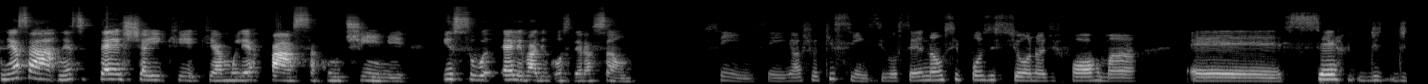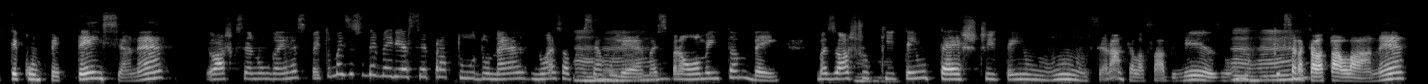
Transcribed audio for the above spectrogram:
nessa, nesse teste aí que, que a mulher passa com o time, isso é levado em consideração? Sim, sim, acho que sim. Se você não se posiciona de forma é, ser de, de, ter competência, né? Eu acho que você não ganha respeito, mas isso deveria ser para tudo, né? Não é só para uhum. ser mulher, mas uhum. para homem também. Mas eu acho uhum. que tem um teste, tem um, um, será que ela sabe mesmo? Uhum. Por que será que ela tá lá, né?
